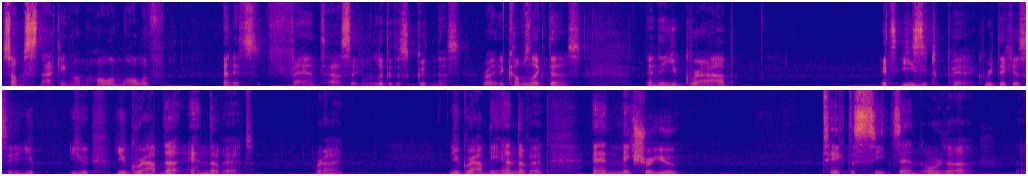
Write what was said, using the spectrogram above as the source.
So i'm snacking on autumn olive and it's fantastic. I mean look at this goodness right? It comes like this and then you grab it's easy to pick ridiculously. You you you grab the end of it right? You grab the end of it and make sure you take the seeds in or the uh,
